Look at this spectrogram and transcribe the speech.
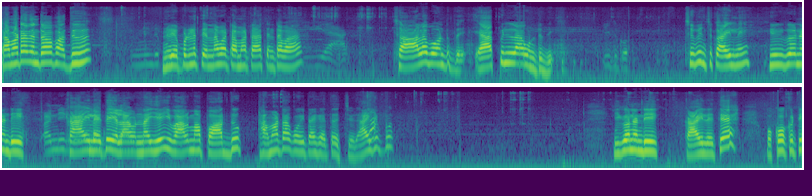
టమాటా తింటావా పద్దు నువ్వు ఎప్పుడైనా తిన్నావా టమాటా? తింటావా? చాలా బాగుంటుంది. యాపిల్లా ఉంటుంది. చూపించు కాయల్ని. ఇదిగోనండి. కాయలు అయితే ఇలా ఉన్నాయి. ఇవాళ మా పార్దు టమాటా కోయటాకి అయితే వచ్చాడు. అయి చెప్పు. ఇగోనండి కాయలు అయితే ఒక్కొక్కటి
